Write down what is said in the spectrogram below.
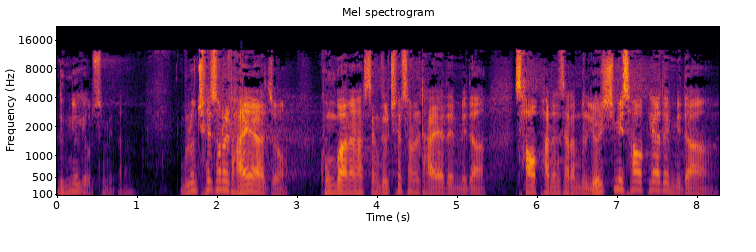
능력이 없습니다. 물론 최선을 다해야죠. 공부하는 학생들 최선을 다해야 됩니다. 사업하는 사람들 열심히 사업해야 됩니다.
